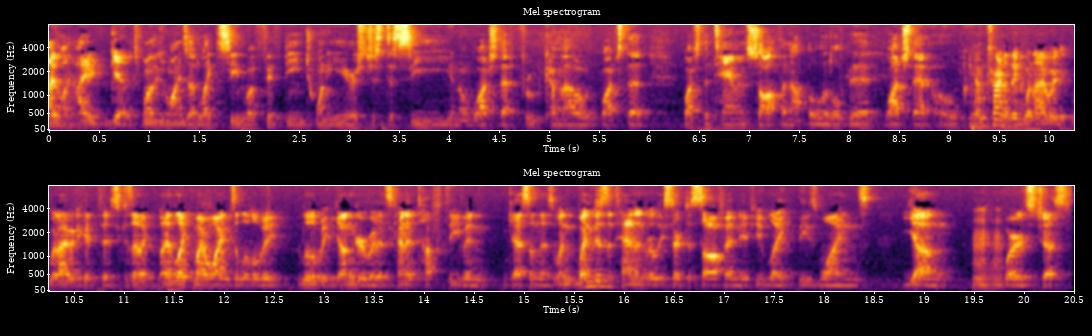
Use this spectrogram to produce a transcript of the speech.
I like. I again, it's one of these wines I'd like to see in about 15, 20 years, just to see, you know, watch that fruit come out, watch that, watch the tannin soften up a little bit, watch that oak. Yeah, I'm trying to think when I would when I would hit this because I like, I like my wines a little bit a little bit younger, but it's kind of tough to even guess on this. When when does the tannin really start to soften if you like these wines young, mm-hmm. where it's just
